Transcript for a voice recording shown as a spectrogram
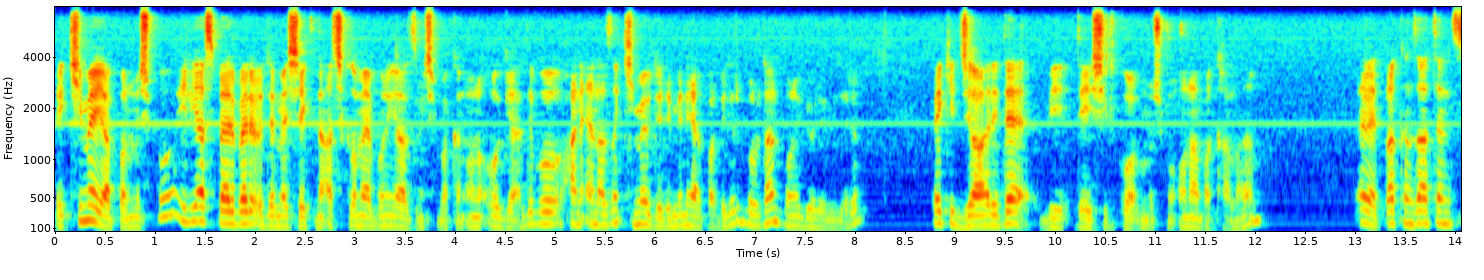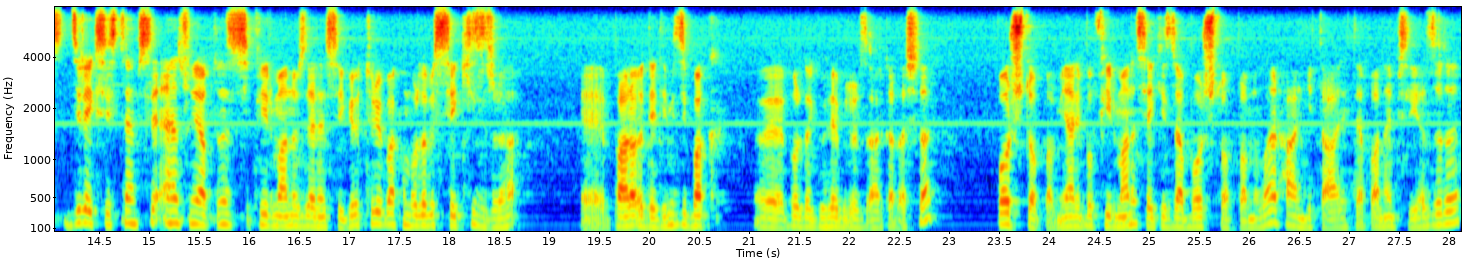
E, kime yapılmış bu? İlyas Berber'e ödeme şeklinde açıklamaya bunu yazmış. Bakın ona o geldi. Bu hani en azından kime ödediğimi ne yapabilir? Buradan bunu görebilirim. Peki caride bir değişiklik olmuş mu? Ona bakalım. Evet bakın zaten direkt sistem size en son yaptığınız firmanın üzerine sizi götürüyor. Bakın burada bir 8 lira e, para ödediğimizi bak e, burada görebiliyoruz arkadaşlar. Borç toplamı yani bu firmanın 8 lira borç toplamı var. Hangi tarihte falan hepsi yazılı.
